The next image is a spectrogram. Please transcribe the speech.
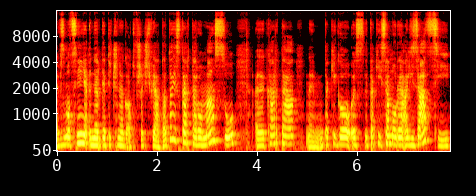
y, wzmocnienia energetycznego od wszechświata. To jest karta romansu, karta takiego, takiej samorealizacji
